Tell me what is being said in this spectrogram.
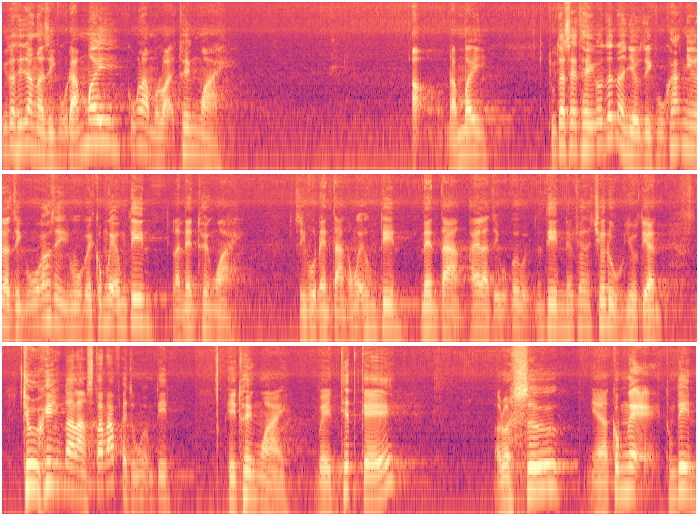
chúng ta thấy rằng là dịch vụ đám mây cũng là một loại thuê ngoài. À, đám mây. Chúng ta sẽ thấy có rất là nhiều dịch vụ khác như là dịch vụ các dịch vụ về công nghệ thông tin là nên thuê ngoài. Dịch vụ nền tảng công nghệ thông tin nền tảng hay là dịch vụ công nghệ thông tin nếu chúng ta chưa đủ nhiều tiền. Trừ khi chúng ta làm startup về công nghệ thông tin thì thuê ngoài về thiết kế luật sư công nghệ thông tin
